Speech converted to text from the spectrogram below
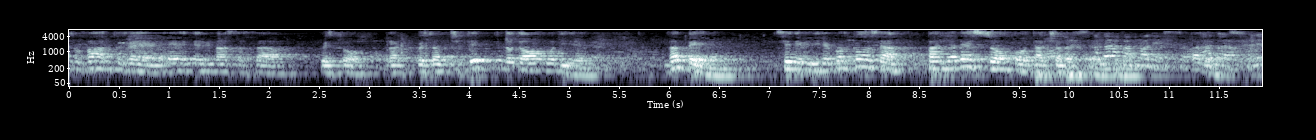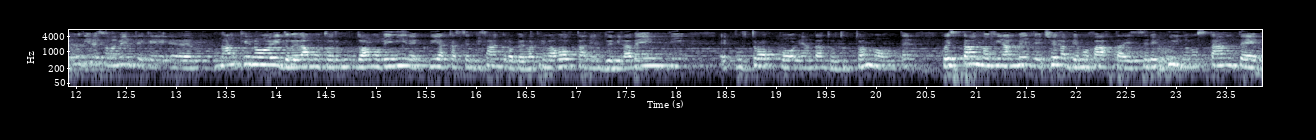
sto fatto, cioè, ed è rimasta sta, questo, questo, lo dovevamo dire. Va bene, se devi dire qualcosa, parli adesso o taccia per sempre? Allora parlo adesso. Parli Allora, adesso. volevo dire solamente che ehm, anche noi dovevamo, dovevamo venire qui a Castel di Sangro per la prima volta nel 2020 e purtroppo è andato tutto a monte. Quest'anno finalmente ce l'abbiamo fatta a essere qui nonostante eh,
